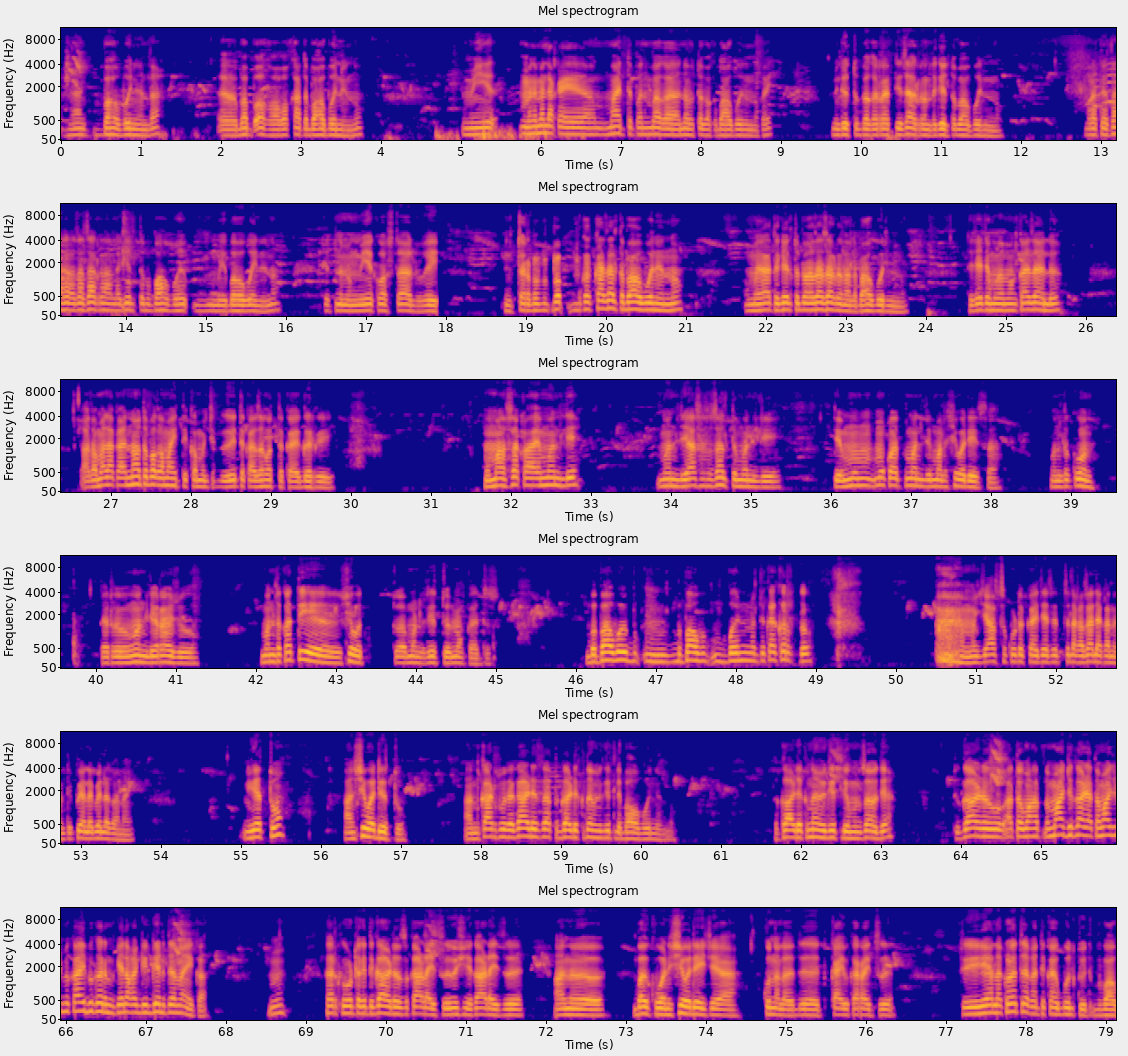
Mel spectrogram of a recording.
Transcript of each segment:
ह्या भाऊ बहिणीला बाबा का आता भाऊ बहिणींनो मी मला मला काय माहिती पण बघा नव्हतं बघा भाऊ बहिणीनं काय मी गेलतो बघा रात्री जागरणाला गेलतो भाऊ बहिणीनं रात्री जाग जागरणाला गेलतो भाऊ बहि मी भाऊ बहिणीनं तिथनं मग मी एक वाजता आलो ए तर बाबा बा- काय झालं भाऊ बहिणींनो मी आता गेलतो बघा जागरणाला भाऊ बहिणीनं तर त्याच्यामुळं मग काय झालं आता मला काय नव्हतं बघा माहिती का म्हणजे इथं काय होतं काय घरी. मग मला सकाळ म्हणली म्हणली असं असं झालं म्हणली. ते मग मोकळात म्हणली मला शिवा द्यायचा. म्हणलं कोण? तर म्हणली राजू. म्हणलं का ते शेवट म्हणलं देतोय मोकळ्यातच. ब- भाऊ ब- बहीण ते काय करतो? म्हणजे असं कुठं काय त्याचं तुला का झालं का नाही ते प्याला बेला का नाही. येतो. आणि शिवाय देतो आणि काढतो त्या गाडीचं आता गाडी एक नवीन घेतली भाऊ बहिणीनं. गाडी एक नवी घेतली म्हणून जाऊ द्या. ती गाडी आता मा- आता माझी गाडी आता माझी मी काय बी करेन केला का गेलं तर नाही का? सारखं उठलं की ते गाडीचं काढायचं विषय काढायचं आणि बायको आणि शिवा द्यायच्या कुणाला द- काय बी करायचं. ते याला कळतं का ते काय बोलतोय भाऊ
